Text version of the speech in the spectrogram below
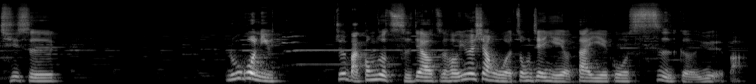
其实，如果你就是把工作辞掉之后，因为像我中间也有待业过四个月吧，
